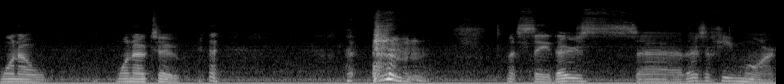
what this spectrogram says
102. Let's see, there's uh, there's a few more.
